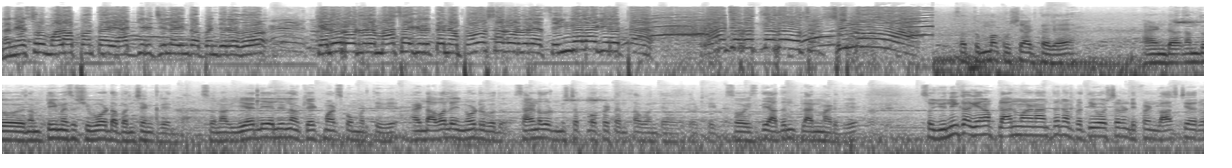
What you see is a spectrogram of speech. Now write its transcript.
ನನ್ನ ಹೆಸರು ಮಾಳಪ್ಪ ಅಂತ ಯಾದಗಿರಿ ಜಿಲ್ಲೆಯಿಂದ ಬಂದಿರೋದು. ಕೆಲವರು ನೋಡಿದ್ರೆ ಮಾಸ್ ಆಗಿರುತ್ತೆ ನಾವು ಪವರ್ ಸ್ಟಾರ್ ಸಿಂಗಲ್ ಆಗಿರುತ್ತೆ. ರಾಜರತ್ನದ ಸಿಂಹ! ಸರ್, ತುಂಬ ಖುಷಿ ಆಗ್ತಾಯಿದೆ ಆ್ಯಂಡ್ ನಮ್ಮದು ನಮ್ಮ ಟೀಮ್ ಹೆಸರು ಶಿವೋಟ ಬನಶಂಕರಿ ಅಂತ. ಸೊ ನಾವು ಇಯರ್ಲಿ ಇಯರ್ಲಿ ನಾವು ಕೇಕ್ ಮಾಡಿಸ್ಕೊಂಬರ್ತೀವಿ. ಆ್ಯಂಡ್ ನೀವು ನೋಡಿರ್ಬೋದು, ಸಣ್ಣ ದೊಡ್ಡ ಮಿಸ್ಟರ್ ಪರ್ಫೆಕ್ಟ್ ಅಂತ ಒಂದು ದೊಡ್ಡ ಕೇಕ್ ಸೊ ಇಸ್ದಿ ಅದನ್ನು ಪ್ಲ್ಯಾನ್ ಮಾಡಿದ್ವಿ. ಸೊ ಯುನೀಕಾಗಿ ಏನೋ ಪ್ಲ್ಯಾನ್ ಮಾಡೋಣ ಅಂತ ನಾವು ಪ್ರತಿ ವರ್ಷ ಡಿಫ್ರೆಂಟ್ ಲಾಸ್ಟ್ ಇಯರ್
